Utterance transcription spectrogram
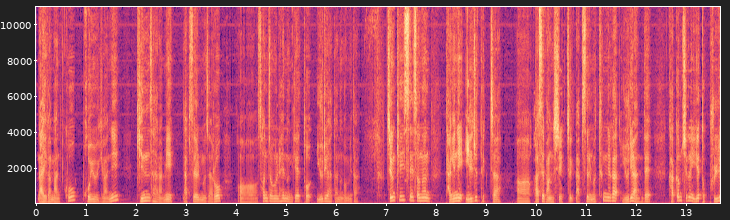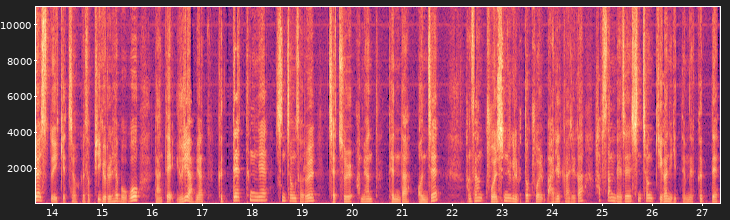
나이가 많고 보유 기간이 긴 사람이 납세 의무자로 어, 선정을 해는 게 더 유리하다는 겁니다. 지금 케이스에서는 당연히 1주택자 어, 과세 방식, 즉 납세 의무 특례가 유리한데 가끔씩은 이게 더 불리할 수도 있겠죠. 그래서 비교를 해보고 나한테 유리하면 그때 특례 신청서를 제출하면 된다. 언제? 항상 9월 16일부터 9월 말일까지가 합산 배제 신청 기간이기 때문에 그때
